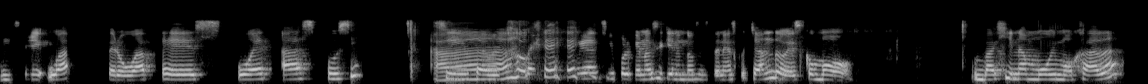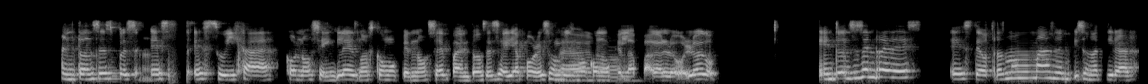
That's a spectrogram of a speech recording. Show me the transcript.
Dice WAP, pero WAP es Wet As Pussy. Ah, sí, okay. sí, porque no sé quiénes nos están escuchando, es como vagina muy mojada entonces, pues es, es, su hija, conoce inglés, no es como que no sepa, entonces ella por eso mismo como que la paga luego, luego. Entonces en redes, este, otras mamás le empiezan a tirar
